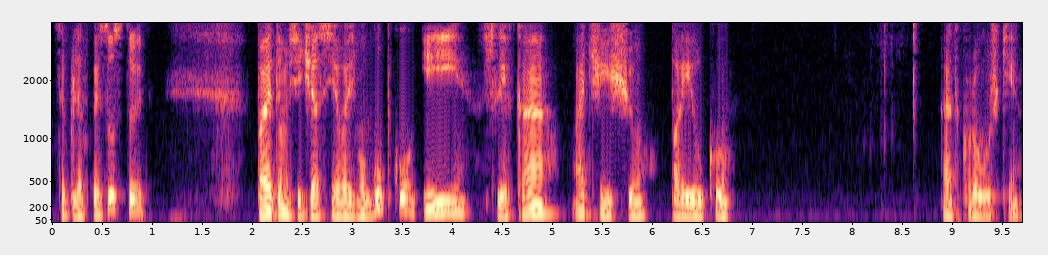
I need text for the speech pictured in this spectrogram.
цыплят присутствует. Поэтому сейчас я возьму губку и слегка очищу поилку от кровушки.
